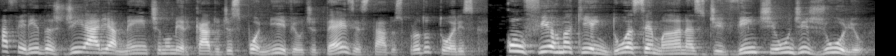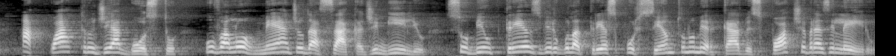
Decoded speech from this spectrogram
aferidas diariamente no mercado disponível de 10 estados produtores, confirma que em duas semanas, de 21 de julho a 4 de agosto, o valor médio da saca de milho subiu 3,3% no mercado spot brasileiro,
